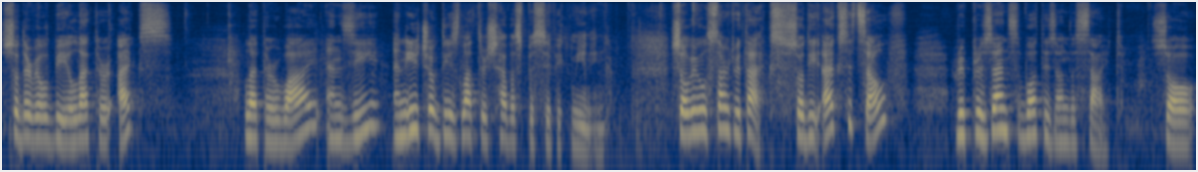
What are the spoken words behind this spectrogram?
So there will be a letter X, letter Y, and Z, and each of these letters have a specific meaning. So we will start with X. So the X itself represents what is on the site. So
